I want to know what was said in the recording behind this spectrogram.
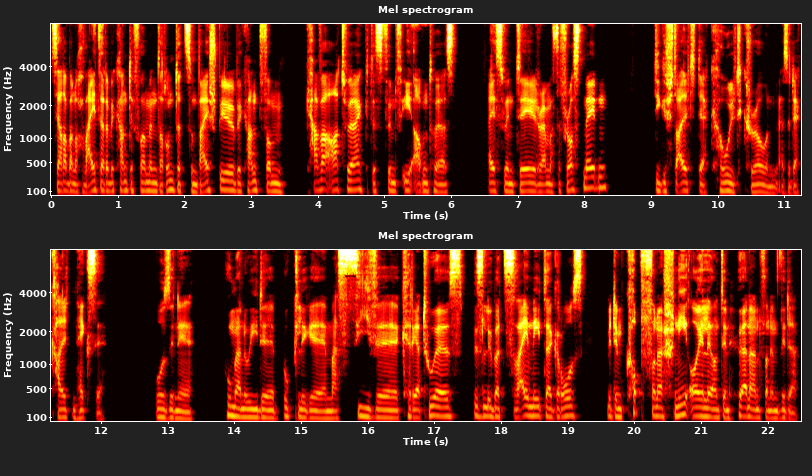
Sie hat aber noch weitere bekannte Formen, darunter zum Beispiel bekannt vom Cover Artwork des 5e-Abenteuers Icewind Dale Ram of the Frost Maiden, die Gestalt der Cold Crone, also der kalten Hexe, wo sie eine humanoide, bucklige, massive Kreatur ist, bisschen über zwei Meter groß, mit dem Kopf von einer Schneeeule und den Hörnern von einem Widder.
